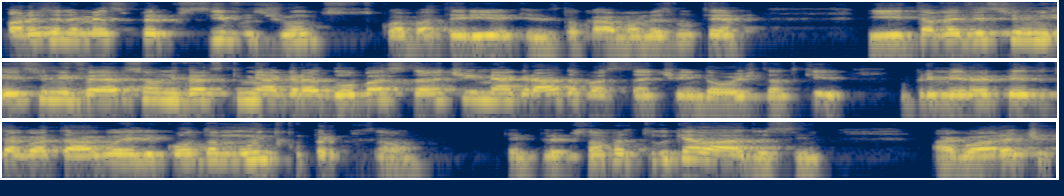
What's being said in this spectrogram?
vários elementos percussivos juntos com a bateria, que ele tocava ao mesmo tempo. E talvez esse, esse universo é um universo que me agradou bastante e me agrada bastante ainda hoje, tanto que o primeiro EP do Taguatágua, ele conta muito com percussão. Tem percussão para tudo que é lado, assim. Agora, tipo,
